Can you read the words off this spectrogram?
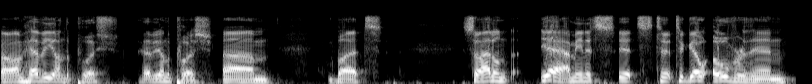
Oh, I'm heavy on the push. Heavy on the push. Um, but so I don't. Yeah, I mean it's it's to to go over. Then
